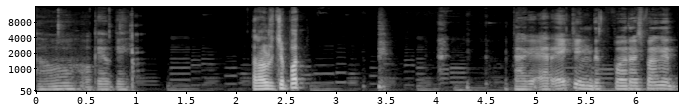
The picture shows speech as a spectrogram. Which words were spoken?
oh oke oke Terlalu cepet. udah kayak RE King tuh boros banget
